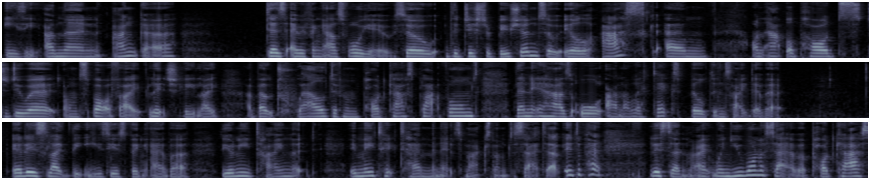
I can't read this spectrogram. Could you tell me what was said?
Easy. And then anchor does everything else for you. So the distribution so it'll ask um on apple pods to do it on spotify literally like about 12 different podcast platforms. Then it has all analytics built inside of it It is like the easiest thing ever. The only time that it may take 10 minutes maximum to set up. It depends. Listen, right? When you want to set up a podcast,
